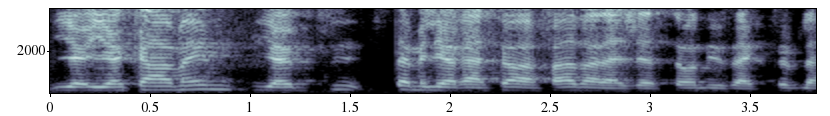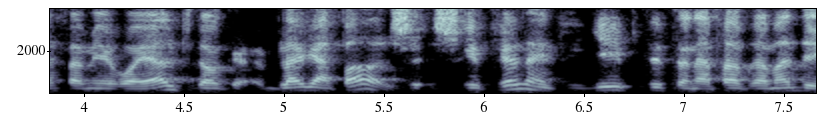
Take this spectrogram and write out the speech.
il y, a, quand même il y a une petite, amélioration à faire dans la gestion des actifs de la famille royale. Puis donc, blague à part, je, serais très intrigué, puis c'est une affaire vraiment de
